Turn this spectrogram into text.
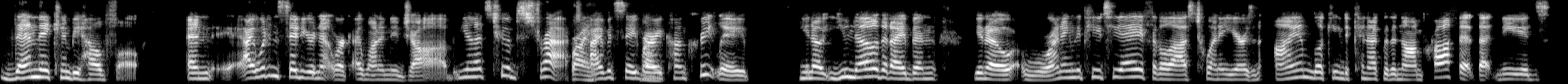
then they can be helpful. And I wouldn't say to your network, I want a new job. You know, that's too abstract. Right. I would say very right. concretely, you know, you know that I've been, you know, running the PTA for the last 20 years, and I am looking to connect with a nonprofit that needs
